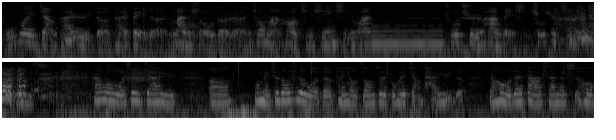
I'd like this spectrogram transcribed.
不会讲台语的台北人，慢熟的人，充满好奇心，喜欢出去和美食，出去吃美食。Hello，我是佳瑜，呃。我每次都是我的朋友中最不会讲台语的。然后我在大三的时候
